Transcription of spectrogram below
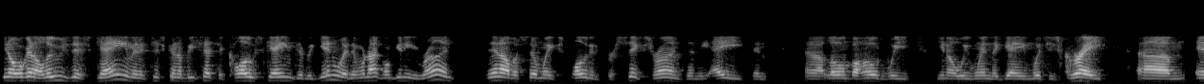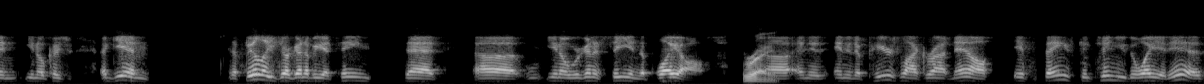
you know we're going to lose this game and it's just going to be such a close game to begin with, and we're not going to get any runs. Then all of a sudden we exploded for six runs in the eighth, and uh, lo and behold, we you know we win the game, which is great. Um, and you know, because again, the Phillies are going to be a team that uh, you know we're going to see in the playoffs. Right. Uh, and it and it appears like right now, if things continue the way it is,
